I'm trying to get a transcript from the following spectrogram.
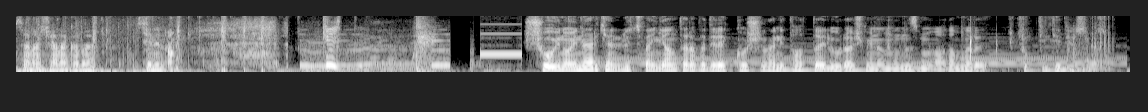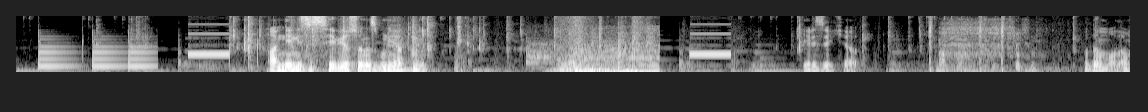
Sen açana kadar senin Şu oyun oynarken lütfen yan tarafa direkt koşun. Hani tahtayla uğraşmayın anladınız mı? Adamları çok tilt ediyorsunuz. Annenizi seviyorsanız bunu yapmayın. Geri zekalı. Bu da mı adam?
